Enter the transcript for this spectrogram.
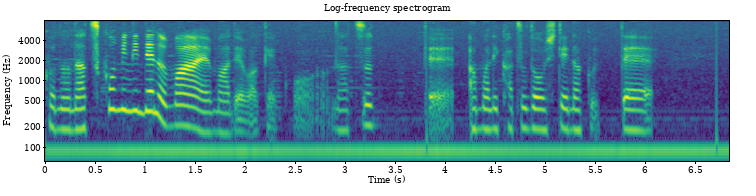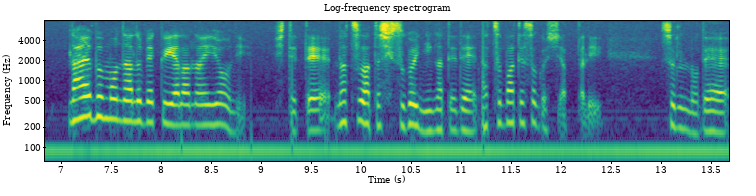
この夏コミに出る前までは結構夏ってあまり活動してなくってライブもなるべくやらないようにしてて夏私すごい苦手で夏バテすぐしちゃったりするので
